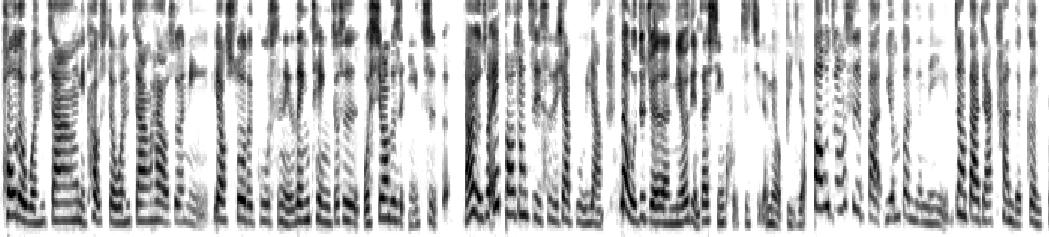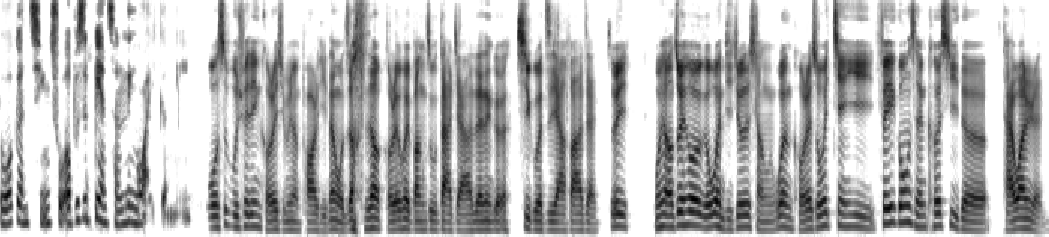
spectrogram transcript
PO 的文章，你 post 的文章，还有说你要说的故事，你 Linking，就是我希望这是一致的。然后有人说，诶，包装自己私底下不一样，那我就觉得你有点在辛苦自己了，没有必要。包装是把原本的你让大家看得更多、更清楚，而不是变成另外一个你。我是不确定口类喜不喜欢 party，但我知道知道口类会帮助大家在那个矽谷职涯发展。所以我想最后一个问题就是想问口类说，会建议非工程科系的台湾人。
